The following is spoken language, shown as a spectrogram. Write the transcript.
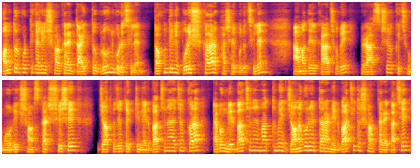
অন্তর্বর্তীকালীন সরকারের দায়িত্ব গ্রহণ করেছিলেন। তখন তিনি পরিষ্কার ভাষায় বলেছিলেন, আমাদের কাজ হবে রাষ্ট্রীয় কিছু মৌলিক সংস্কার শেষে যথাযথ একটি নির্বাচন আয়োজন করা এবং নির্বাচনের মাধ্যমে জনগণের দ্বারা নির্বাচিত সরকারের কাছে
